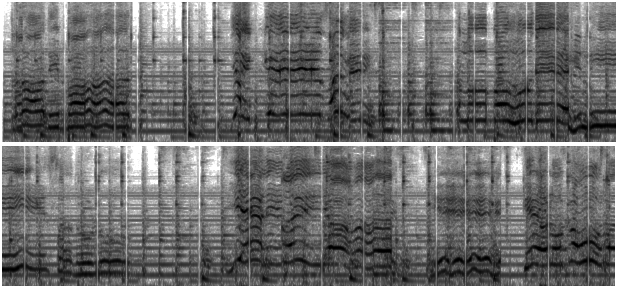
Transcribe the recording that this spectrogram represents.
పుత్రాధిపార్ బహుదేహిని సదుడు ఏళిరయ్యా కేళు గౌరా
